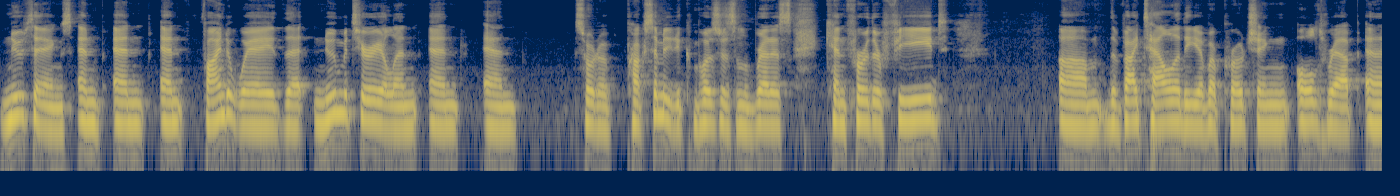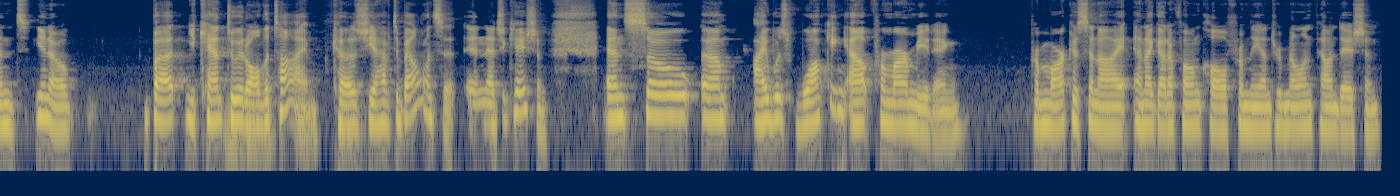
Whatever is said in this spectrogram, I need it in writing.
new things and and and find a way that new material and and and sort of proximity to composers and librettists can further feed um, the vitality of approaching old rep and you know but you can't do it all the time because you have to balance it in education. And so um, I was walking out from our meeting from Marcus and I, and I got a phone call from the Andrew Mellon Foundation.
